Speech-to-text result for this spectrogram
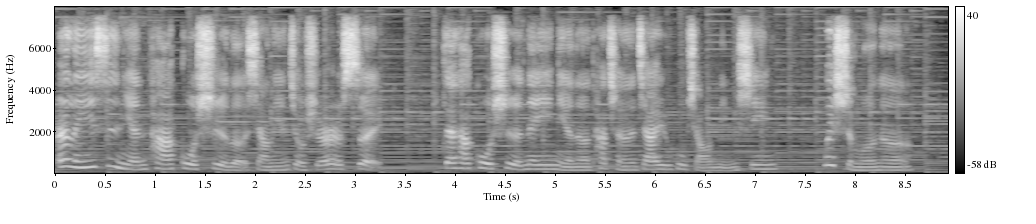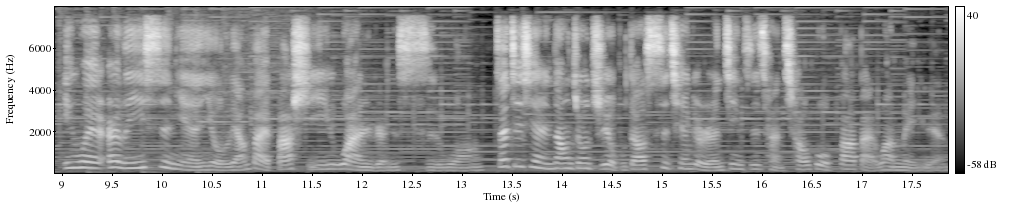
二零一四年他过世了，享年九十二岁。在他过世的那一年呢，他成了家喻户晓的明星。为什么呢？因为二零一四年有两百八十一万人死亡，在这些人当中，只有不到四千个人净资产超过八百万美元，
